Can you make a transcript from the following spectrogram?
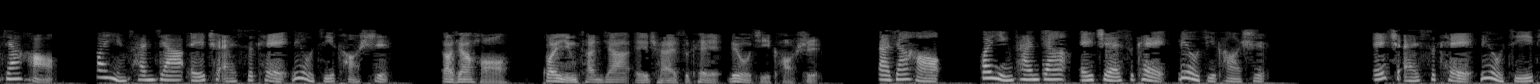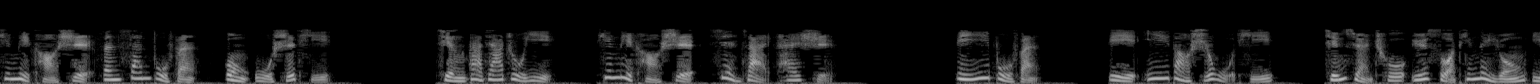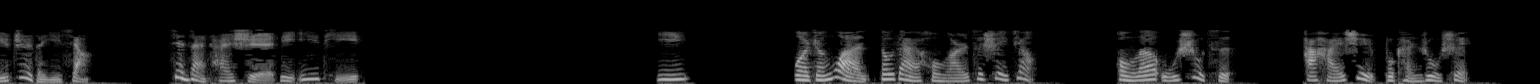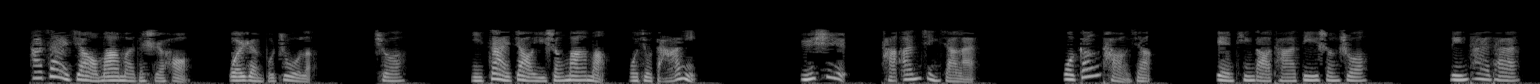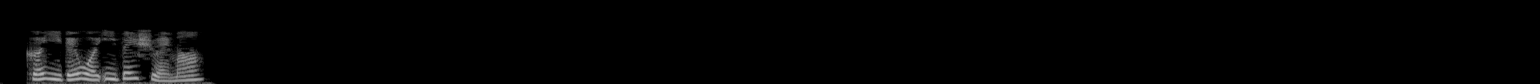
大家好，欢迎参加 HSK 六级考试。大家好，欢迎参加 HSK 六级考试。大家好，欢迎参加 HSK 六级考试。HSK 六级听力考试分三部分，共五十题，请大家注意，听力考试现在开始。第一部分，第一到十五题，请选出与所听内容一致的一项。现在开始第一题。一，我整晚都在哄儿子睡觉，哄了无数次，他还是不肯入睡。他再叫妈妈的时候，我忍不住了，说：“你再叫一声妈妈，我就打你。”于是他安静下来。我刚躺下，便听到他低声说：“林太太，可以给我一杯水吗？”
